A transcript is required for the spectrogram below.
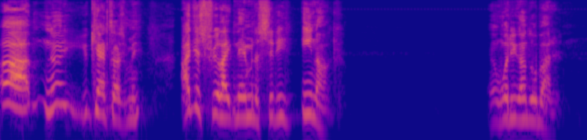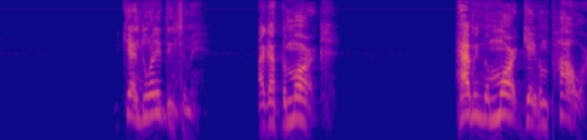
Uh, no, you can't touch me. I just feel like naming the city Enoch. And what are you going to do about it? You can't do anything to me. I got the mark. Having the mark gave him power.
